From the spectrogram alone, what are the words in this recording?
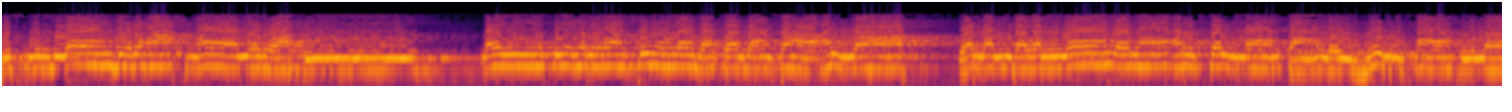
بسم الله الرحمن الرحيم. من يطع الرسول فقد أطاع الله ومن تولى وما أرسلناك عليهم حافظا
